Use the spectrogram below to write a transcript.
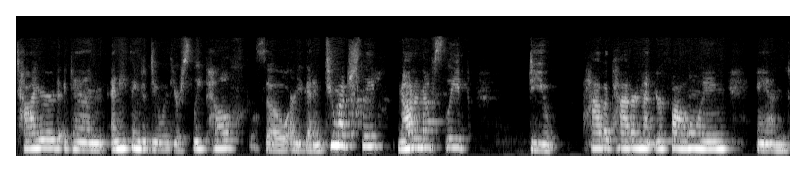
tired again anything to do with your sleep health. So are you getting too much sleep not enough sleep? Do you have a pattern that you're following? And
